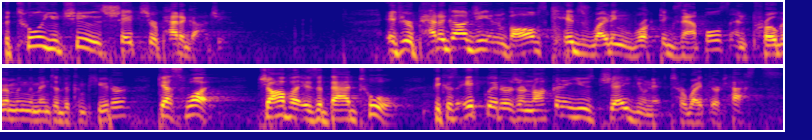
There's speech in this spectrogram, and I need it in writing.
The tool you choose shapes your pedagogy. If your pedagogy involves kids writing worked examples and programming them into the computer, guess what? Java is a bad tool because eighth graders are not going to use JUnit to write their tests.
